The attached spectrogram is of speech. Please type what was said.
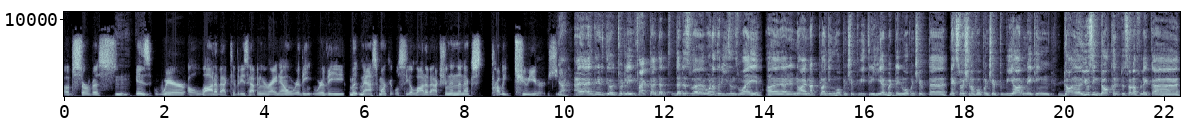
of service mm-hmm. is where a lot of activity is happening right now. Where the where the mass market will see a lot of action in the next probably two years. Yeah, I, I, agree with you totally. In fact, uh, that that is uh, one of the reasons why. Uh, no, I'm not plugging OpenShift v3 here, but in OpenShift, uh, next version of OpenShift, we are making do- uh, using Docker to sort of like uh,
